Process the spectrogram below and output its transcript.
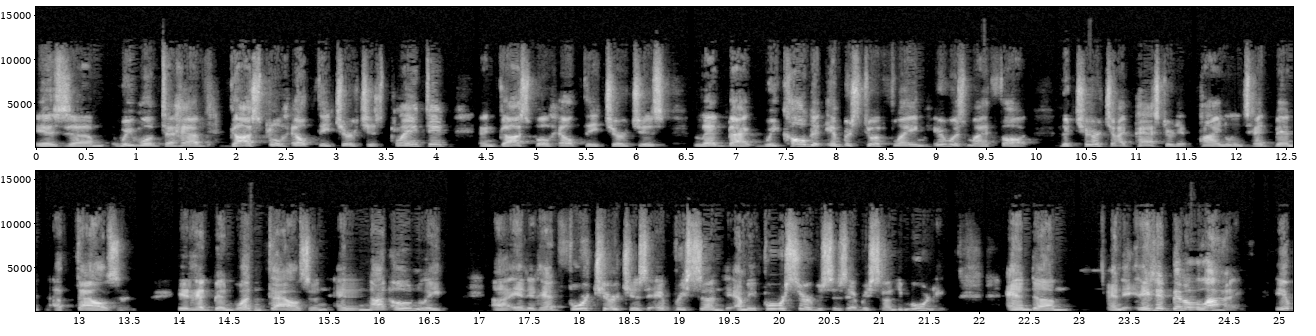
is um, we want to have gospel healthy churches planted and gospel healthy churches led back. We called it Embers to a Flame. Here was my thought. The church I pastored at Pinelands had been a thousand. It had been 1,000, and not only, uh, and it had four churches every Sunday. I mean, four services every Sunday morning, and um, and it had been alive. It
